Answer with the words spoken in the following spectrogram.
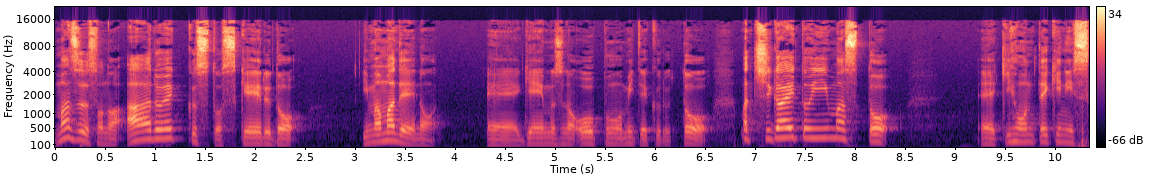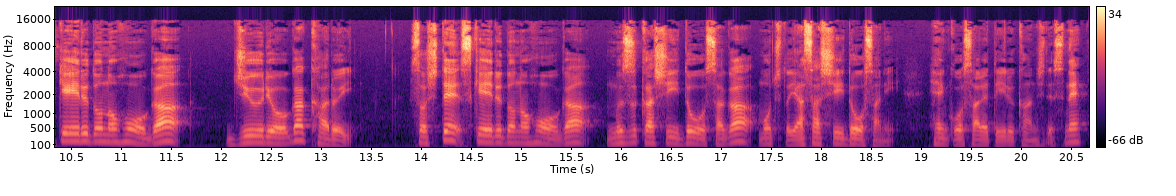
まずその RX とスケールド今までの、えー、ゲームズのオープンを見てくると、まあ、違いと言いますと、え基本的にスケールドの方が重量が軽い。そしてスケールドの方が難しい動作がもうちょっと優しい動作に変更されている感じですね。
